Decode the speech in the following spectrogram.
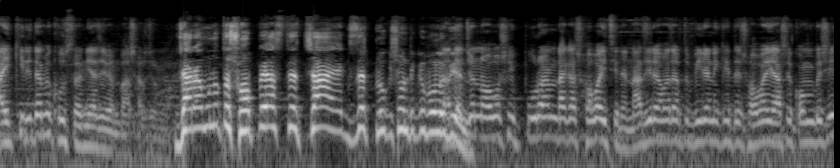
পাইকারি দামে খুচরা নিয়ে যাবেন বাসার জন্য। যারা মূলত শপে আসতে চায় এক্সাক্ট লোকেশনটিকে বলে দিন। জন্য অবশ্যই পুরান ঢাকা সবাই চিনে। নাজিরা বাজার তো বিরিয়ানি খেতে সবাই আসে কম বেশি।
